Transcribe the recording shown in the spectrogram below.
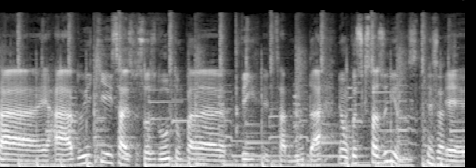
tá errado e que, sabe, as pessoas lutam para, sabe, mudar. É uma coisa que os Estados Unidos. Exato. É,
